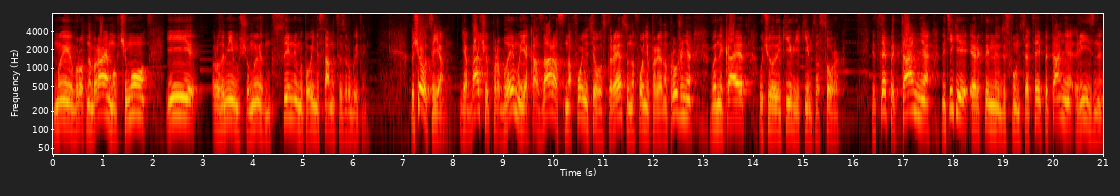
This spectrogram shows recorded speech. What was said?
ми в рот набираємо, мовчимо і розуміємо, що ми сильні, ми повинні саме це зробити. До чого це я? Я бачу проблему, яка зараз на фоні цього стресу, на фоні перенапруження виникає у чоловіків, яким за 40. І це питання не тільки еректильної дисфункції, а це і питання різне,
